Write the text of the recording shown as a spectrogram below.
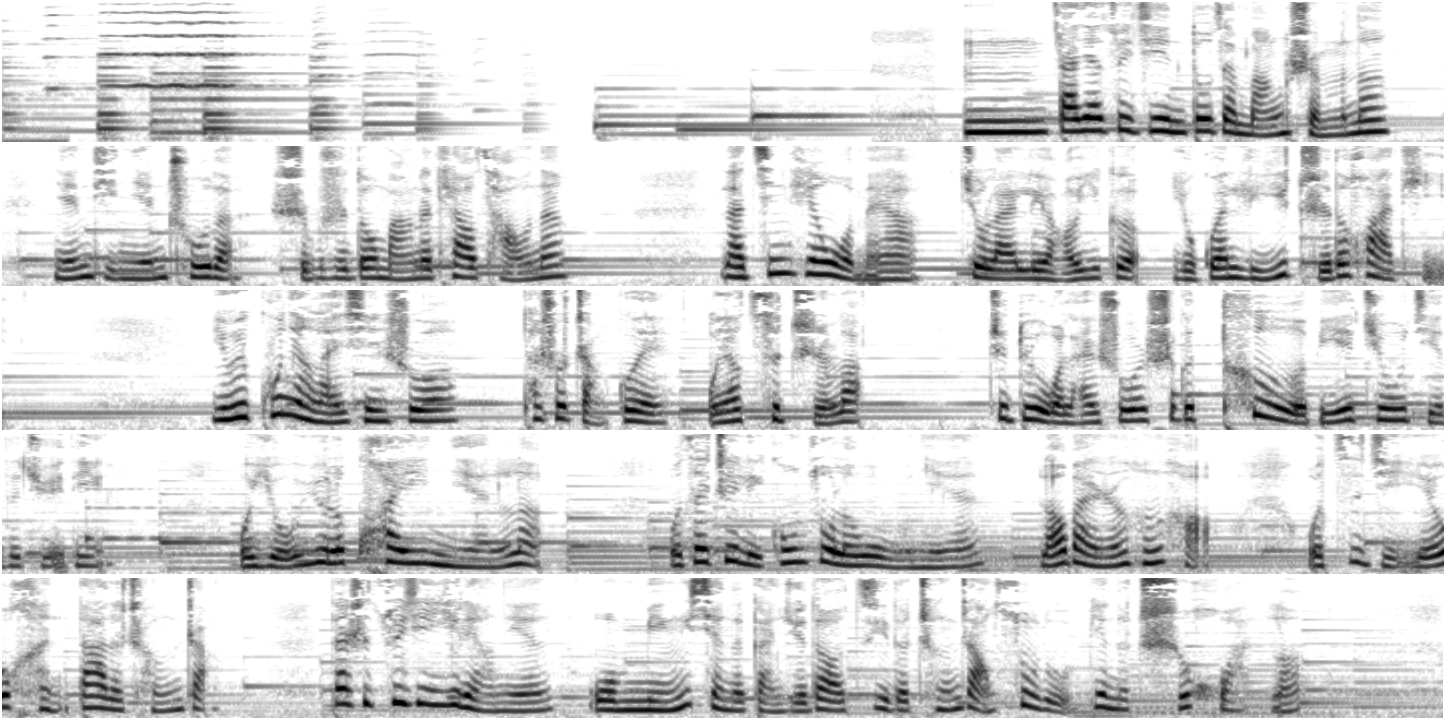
大家最近都在忙什么呢？年底年初的，是不是都忙着跳槽呢？那今天我们呀，就来聊一个有关离职的话题。一位姑娘来信说：“她说掌柜，我要辞职了。这对我来说是个特别纠结的决定。我犹豫了快一年了。我在这里工作了五年，老板人很好，我自己也有很大的成长。但是最近一两年，我明显的感觉到自己的成长速度变得迟缓了。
